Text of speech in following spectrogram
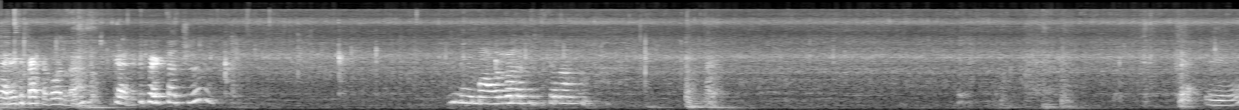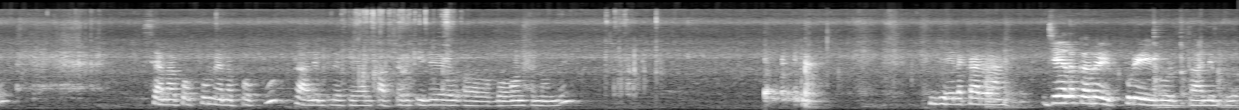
గరిటె పెట్టకూడదా? గరిటె పెట్టచ్చు. నేను మామూలుగా తిప్పుతున్నాను ఏ, శనగపప్పు మినపప్పు తాలింపులోకి వేయాలి పచ్చడికి ఇదే బాగుంటుందండి. జీలకర్ర. జీలకర్ర ఎప్పుడు వేయకూడదు తాలింపులో.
